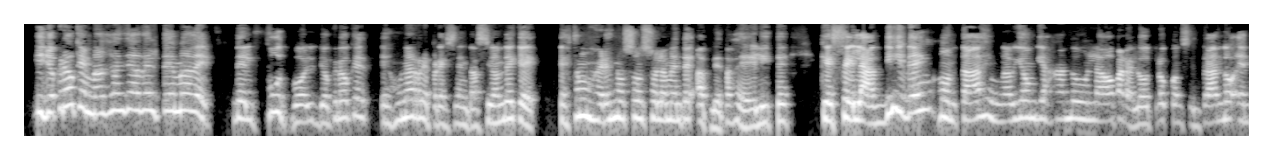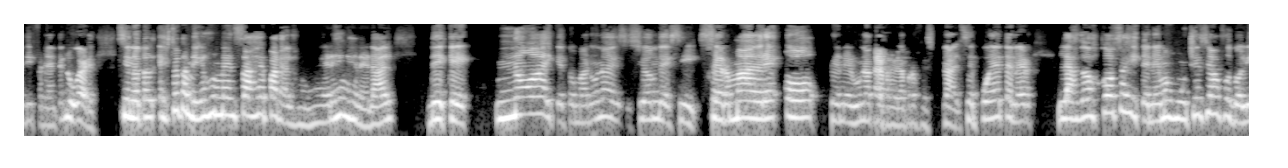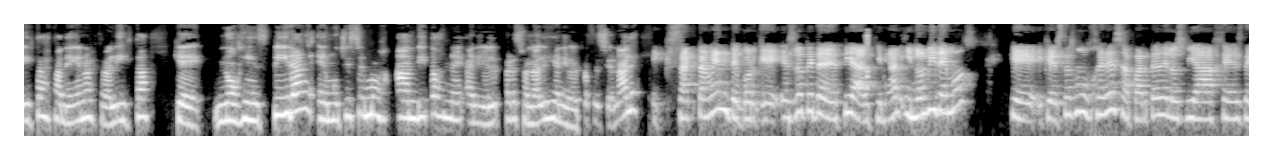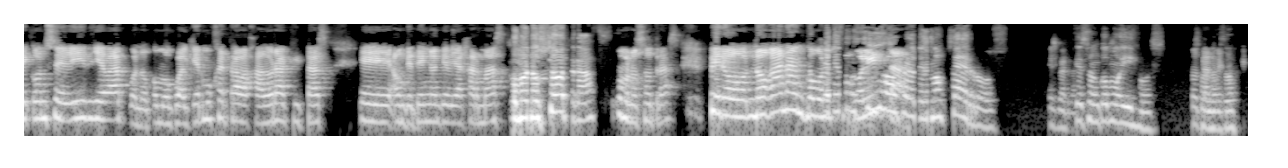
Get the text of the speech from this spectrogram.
Y yo creo que más allá del tema de, del fútbol, yo creo que es una representación de que estas mujeres no son solamente atletas de élite, que se la viven montadas en un avión viajando de un lado para el otro, concentrando en diferentes lugares, sino esto también es un mensaje para las mujeres en general de que no hay que tomar una decisión de si ser madre o tener una carrera profesional. Se puede tener las dos cosas y tenemos muchísimas futbolistas también en nuestra lista que nos inspiran en muchísimos ámbitos a nivel personal y a nivel profesional. Exactamente, porque es lo que te decía al final, y no olvidemos que, estas mujeres, aparte de los viajes, de conseguir llevar, bueno, como cualquier mujer trabajadora, quizás, eh, aunque tengan que viajar más. Como nosotras. Como nosotras. Pero no ganan como los futbolistas. Hijos, pero tenemos perros. Es verdad. Que son como hijos.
